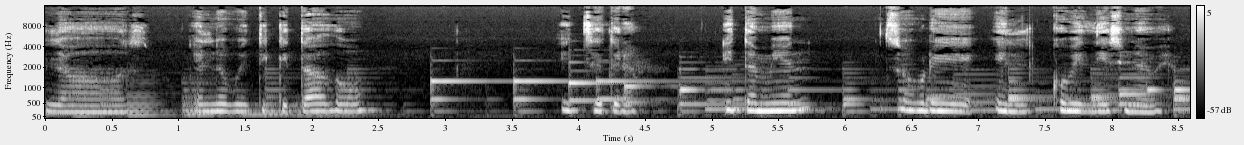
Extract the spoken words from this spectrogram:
el nuevo etiquetado, etc. Y también sobre el COVID-19.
